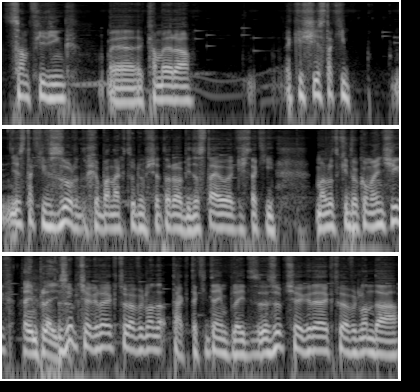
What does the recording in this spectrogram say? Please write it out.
sam feeling, e, kamera. Jakiś jest taki jest taki wzór chyba, na którym się to robi. Dostają jakiś taki malutki dokumencik. Template. Zróbcie grę, która wygląda... Tak, taki template. Zróbcie grę, która wygląda.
